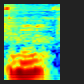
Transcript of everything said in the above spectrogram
嗯。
